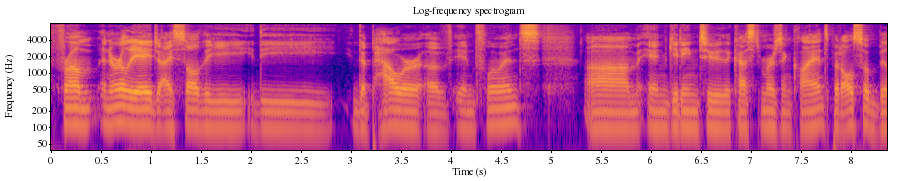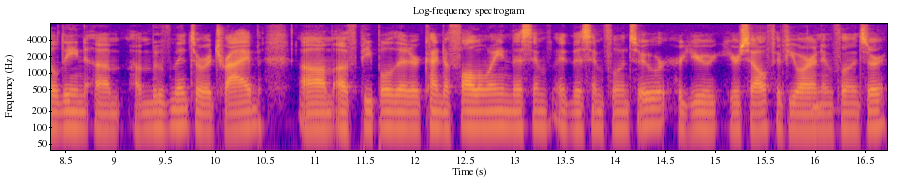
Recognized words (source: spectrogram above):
from an early age, I saw the the the power of influence um, in getting to the customers and clients, but also building um, a movement or a tribe um, of people that are kind of following this this influencer or, or you yourself if you are an influencer,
